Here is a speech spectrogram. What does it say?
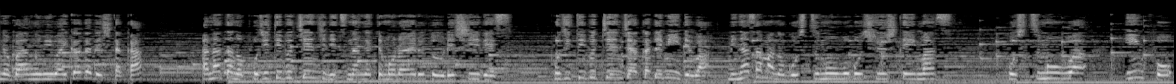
回の番組はいかがでしたか？あなたのポジティブチェンジにつなげてもらえると嬉しいです。ポジティブチェンジアカデミーでは皆様のご質問を募集しています。ご質問は info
